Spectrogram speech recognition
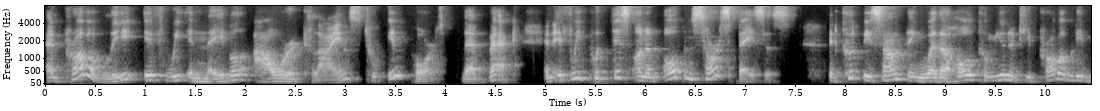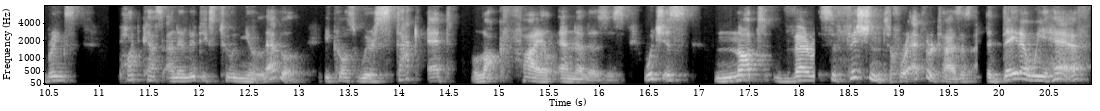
and probably if we enable our clients to import that back. And if we put this on an open source basis, it could be something where the whole community probably brings podcast analytics to a new level because we're stuck at log file analysis, which is not very sufficient for advertisers. The data we have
